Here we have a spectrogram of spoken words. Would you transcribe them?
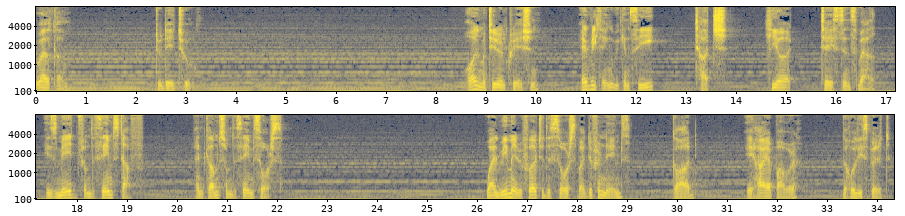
Welcome to day two. All material creation, everything we can see, touch, hear, taste, and smell, is made from the same stuff and comes from the same source. While we may refer to this source by different names God, a higher power, the Holy Spirit,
